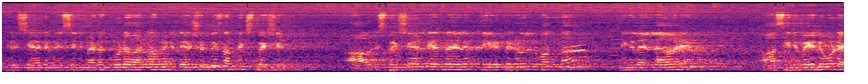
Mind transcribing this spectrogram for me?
തീർച്ചയായിട്ടും ഈ സിനിമയുടെ കൂടെ വരണമെങ്കിൽ there should be something special ആ ഒരു സ്പെഷ്യാലിറ്റി എന്തായാലും തിയേറ്ററുകളിൽ വന്ന് നിങ്ങളെല്ലാവരെയും ആ സിനിമയിലൂടെ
